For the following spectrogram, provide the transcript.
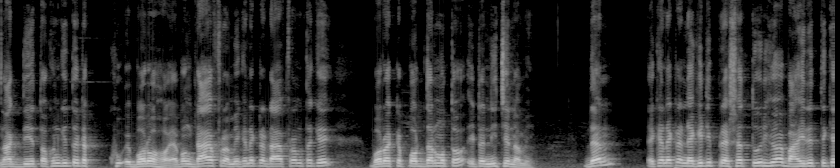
নাক দিয়ে, তখন কিন্তু এটা বড় হয় এবং ডায়াফ্রাম এখানে একটা ডায়াফ্রাম থাকে, বড় একটা পর্দার মতো, এটা নিচে নামে। দেন এখানে একটা নেগেটিভ প্রেশার তৈরি হয়, বাহিরের থেকে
